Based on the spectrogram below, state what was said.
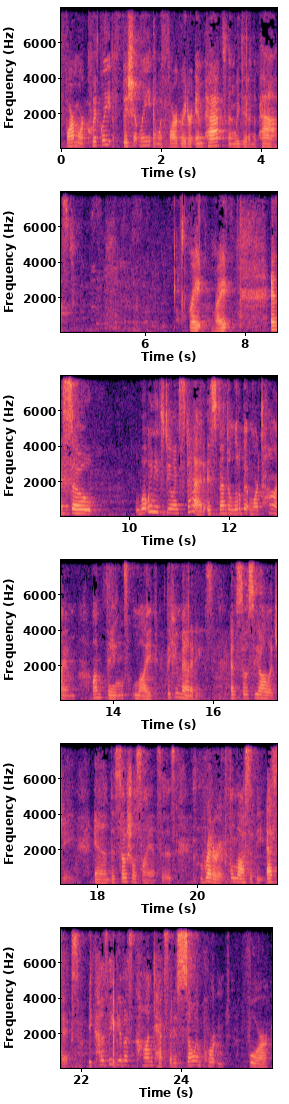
far more quickly, efficiently, and with far greater impact than we did in the past. Great, right? And so, what we need to do instead is spend a little bit more time on things like the humanities and sociology and the social sciences, rhetoric, philosophy, ethics, because they give us context that is so important for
